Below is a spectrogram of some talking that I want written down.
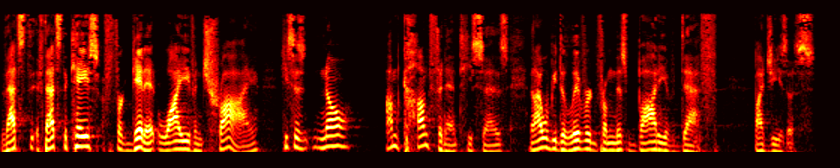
that's, the, if that's the case, forget it. Why even try? He says, no, I'm confident, he says, that I will be delivered from this body of death by Jesus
